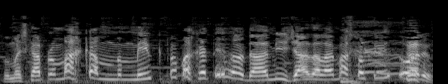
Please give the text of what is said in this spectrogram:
Foi uma escala pra marcar, meio que pra marcar dar uma mijada lá e marcar o território.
